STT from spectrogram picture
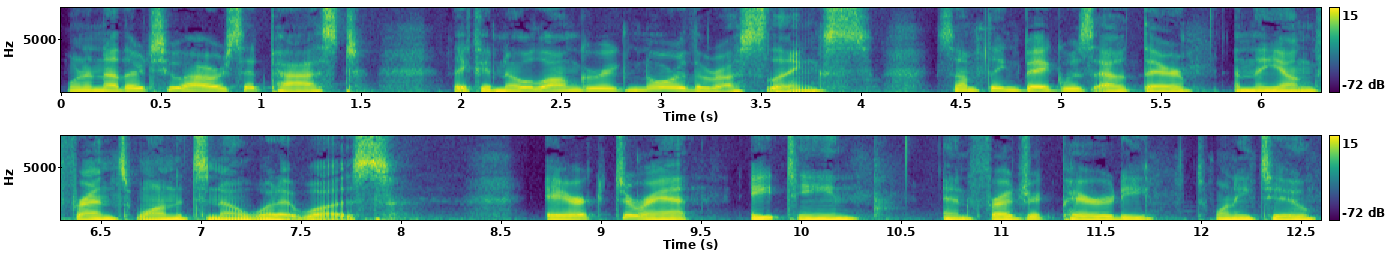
When another two hours had passed, they could no longer ignore the rustlings. Something big was out there, and the young friends wanted to know what it was. Eric Durant, 18, and Frederick Parody, 22,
